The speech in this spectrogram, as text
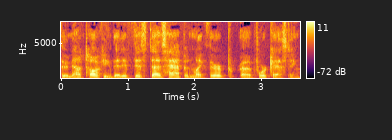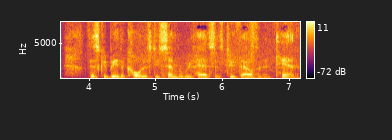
They're now talking that if this does happen, like they're uh, forecasting, this could be the coldest December we've had since 2010.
